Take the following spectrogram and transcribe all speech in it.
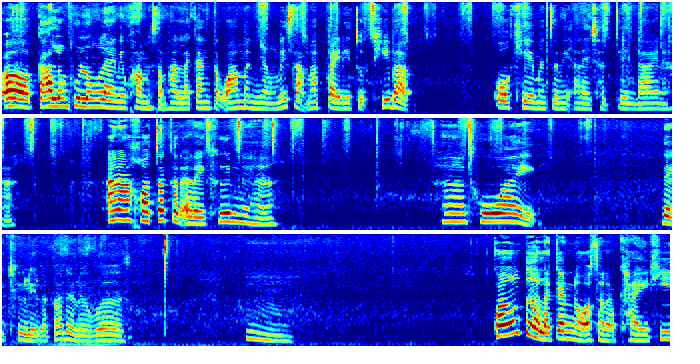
เอ่อการลงทุนลงแรงในความสัมพันธ์ละกัน แต่ว่ามันยังไม่สามารถไปในจุดที่แบบ โอเค มันจะมีอะไรชัดเจนได้นะคะ อนาคตจะเกิดอะไรขึ้นนะคะห้าถ้วย เด็กถือเหรียญแล้วก็เดลเวอร์ อืมกวาต้องเตือนละกันเนาะสำหรับใครที่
